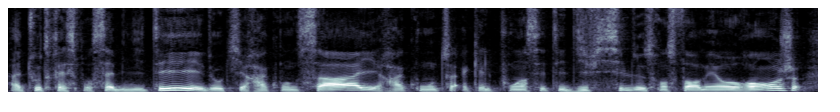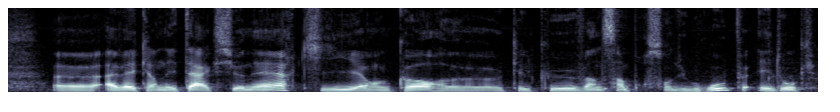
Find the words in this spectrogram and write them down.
à, toute responsabilité. Et donc il raconte ça, il raconte à quel point c'était difficile de transformer Orange avec un État actionnaire qui a encore quelques 25% du groupe. Et donc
